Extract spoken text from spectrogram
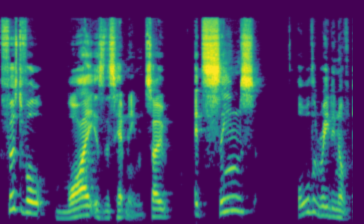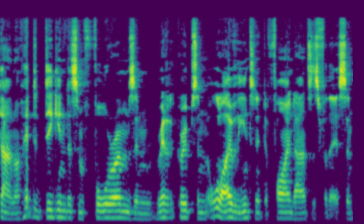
first of all why is this happening? So it seems all the reading i've done i've had to dig into some forums and reddit groups and all over the internet to find answers for this and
